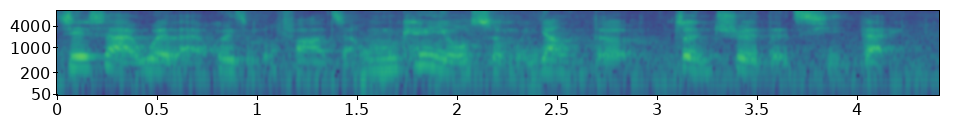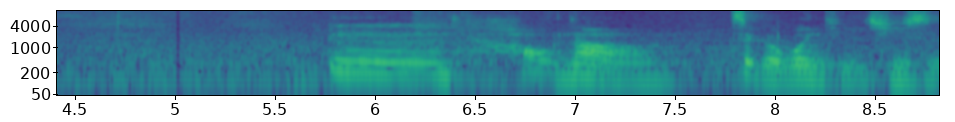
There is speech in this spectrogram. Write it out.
接下来未来会怎么发展？我们可以有什么样的正确的期待？嗯，好，那这个问题其实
